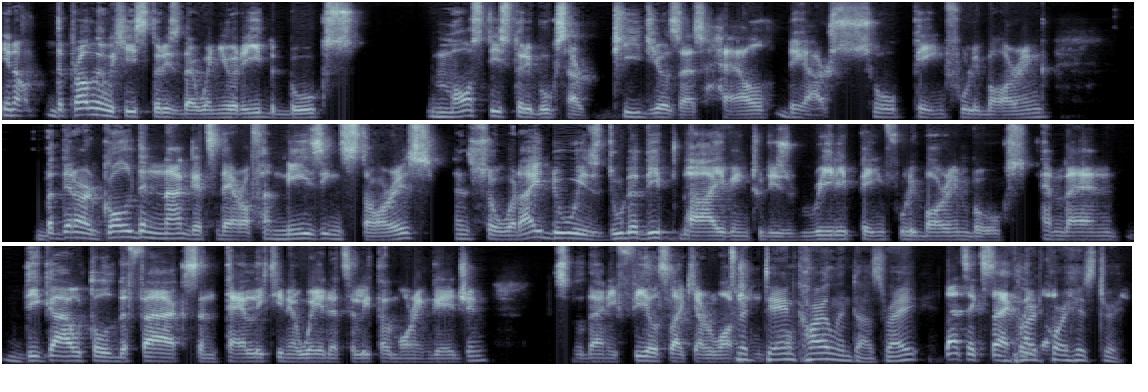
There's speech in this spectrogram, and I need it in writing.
you know, the problem with history is that when you read books, most history books are tedious as hell. They are so painfully boring. But there are golden nuggets there of amazing stories. And so, what I do is do the deep dive into these really painfully boring books and then dig out all the facts and tell it in a way that's a little more engaging. So then it feels like you're watching. what Dan Carlin does, right? that's exactly that, Hardcore history.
